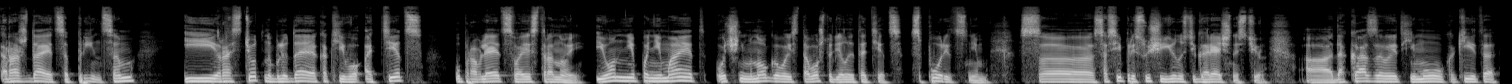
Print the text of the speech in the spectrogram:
рождается принцем и растет, наблюдая, как его отец управляет своей страной. И он не понимает очень многого из того, что делает отец. Спорит с ним, с, со всей присущей юности горячностью, а, доказывает ему какие-то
